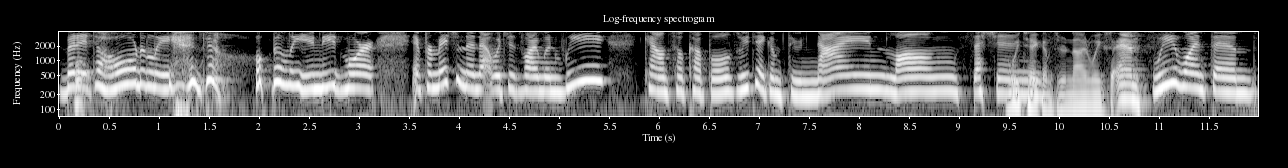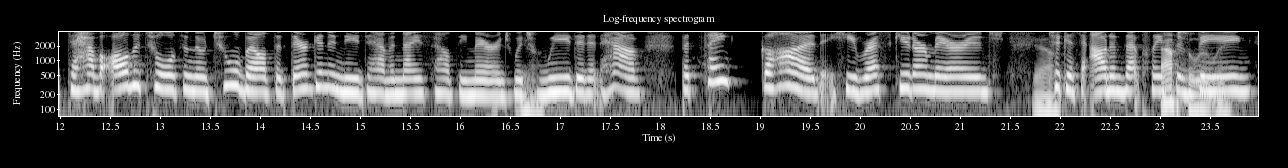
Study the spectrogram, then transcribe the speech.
But it totally, totally, you need more information than that, which is why when we counsel couples, we take them through nine long sessions. We take them through nine weeks, and We want them to have all the tools in their tool belt that they're going to need to have a nice, healthy marriage, which we didn't have. But thank God he rescued our marriage, Yeah. took us out of that place Absolutely. of being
